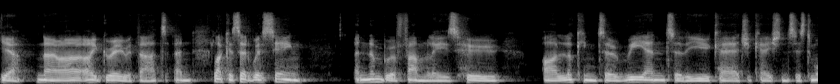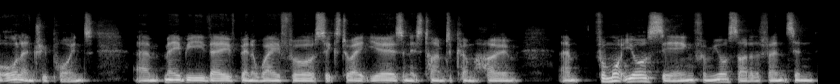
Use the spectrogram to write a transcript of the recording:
Yeah, no, I, I agree with that. And like I said, we're seeing a number of families who are looking to re-enter the UK education system or all entry points. Um, maybe they've been away for six to eight years and it's time to come home. Um, from what you're seeing from your side of the fence and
